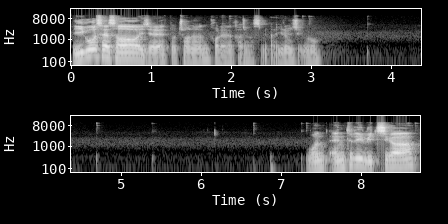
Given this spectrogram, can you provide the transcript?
이곳에서 이제 또 저는 거래를 가져갔습니다. 이런 식으로. 원, entry 위치가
